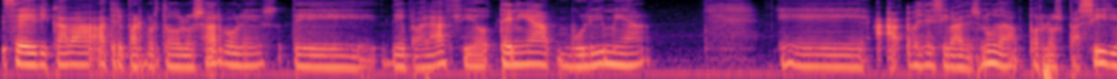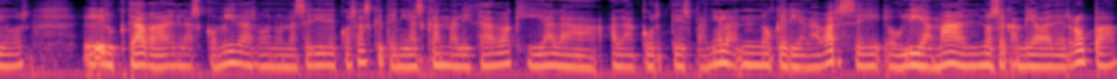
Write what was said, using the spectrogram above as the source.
Se dedicaba a trepar por todos los árboles de, de palacio, tenía bulimia, eh, a veces iba desnuda por los pasillos, eructaba en las comidas, bueno, una serie de cosas que tenía escandalizado aquí a la, a la corte española. No quería lavarse, olía mal, no se cambiaba de ropa.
